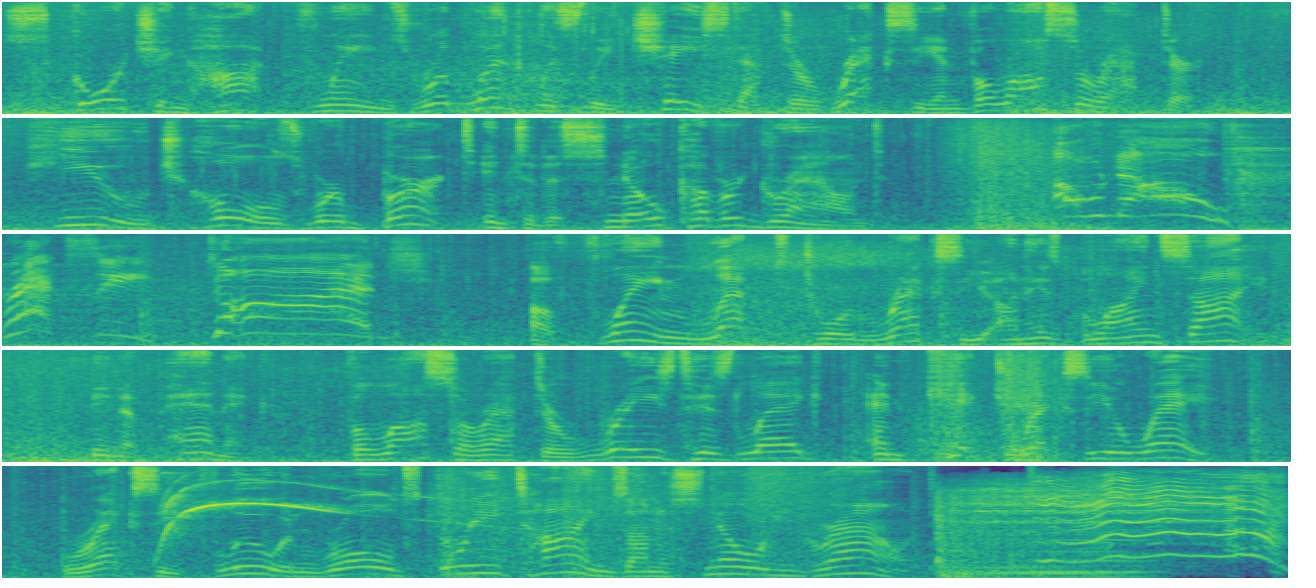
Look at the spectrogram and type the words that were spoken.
Scorching hot flames relentlessly chased after Rexy and Velociraptor. Huge holes were burnt into the snow covered ground. No! Rexy, dodge! A flame leapt toward Rexy on his blind side. In a panic, Velociraptor raised his leg and kicked Rexy away. Rexy flew and rolled three times on a snowy ground. Ah!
